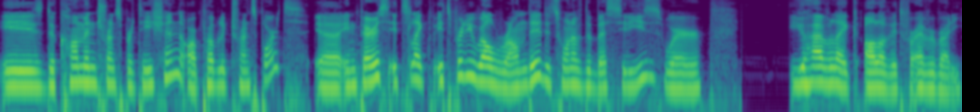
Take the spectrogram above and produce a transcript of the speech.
is the common transportation or public transport. Uh, in Paris, it's like it's pretty well rounded. It's one of the best cities where you have like all of it for everybody.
